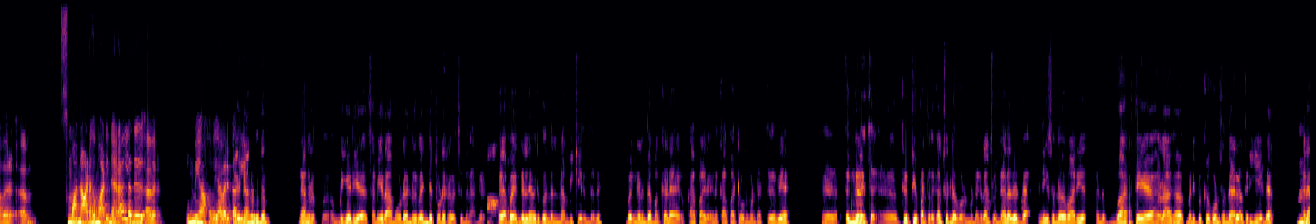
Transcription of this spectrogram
அவர் சும்மா நாடகம் ஆடினாரா? அல்லது அவர் உண்மையாகவே அவருக்கு அதில் நாங்கள் கொஞ்சம் நாங்கள் பிரிகேடிய சமீராமோட நிறைஞ்ச தொடர்பு வச்சிருந்தோம் நாங்கள். அப்ப எங்கள இருக்க ஒரு நல்ல நம்பிக்கை இருந்தது. இப்ப எங்கள் இந்த மக்களை காப்பா காப்பாற்றணுமென்ற தேவையை எங்களை திருப்திப்படுத்துறதுக்காக சொல்ல வேணுமென்றதான் சொன்னார். அது இந்த நீங்க சொன்ன மாதிரி அந்த வார்த்தைகளாக மன்னிப்பு கேட்கணும்னு சொன்னாரோ தெரியல. ஆனா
